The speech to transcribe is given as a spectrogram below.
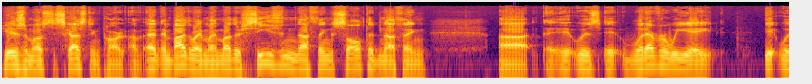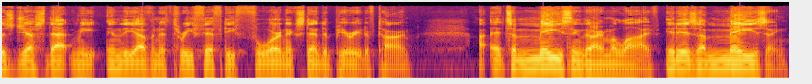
Here's the most disgusting part of, and, and by the way, my mother seasoned nothing, salted nothing. Uh, it was it, whatever we ate. It was just that meat in the oven at 350 for an extended period of time. Uh, it's amazing that I'm alive. It is amazing.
